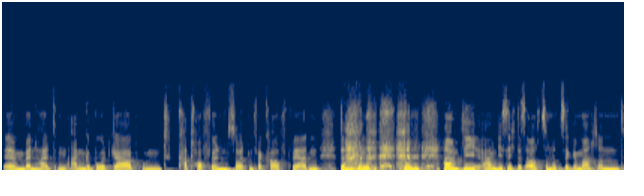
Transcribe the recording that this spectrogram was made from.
ähm, wenn halt ein Angebot gab und Kartoffeln sollten verkauft werden, dann haben die, haben die sich das auch zunutze gemacht und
